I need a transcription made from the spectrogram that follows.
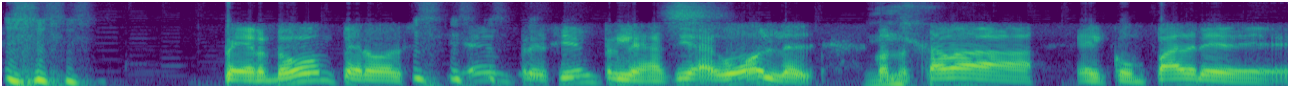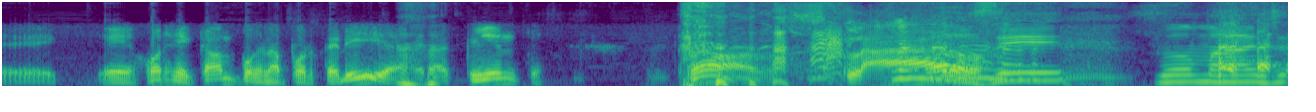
perdón, pero siempre, siempre les hacía goles. Cuando estaba el compadre eh, Jorge Campos en la portería, era cliente. No, claro. Sí. No manches.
